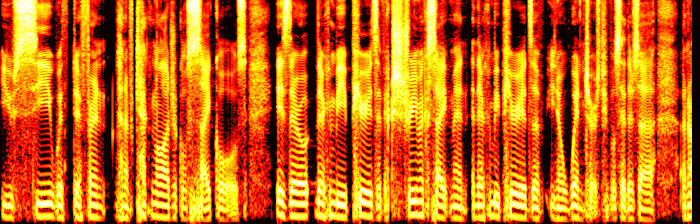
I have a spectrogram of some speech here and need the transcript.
you see with different kind of technological cycles is there there can be periods of extreme excitement and there can be periods of you know winters. People say there's a an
